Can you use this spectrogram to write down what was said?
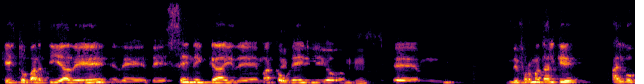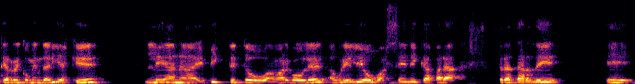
que esto partía de, de, Séneca y de Marco Aurelio, eh, de forma tal que algo que recomendaría es que lean a Epícteto o a Marco Aurelio o a Séneca para tratar de eh,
